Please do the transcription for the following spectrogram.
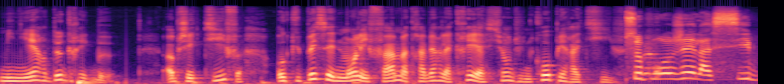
minières de Grégbeu. Objectif, occuper sainement les femmes à travers la création d'une coopérative. Ce projet, la cible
